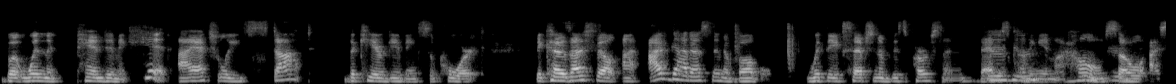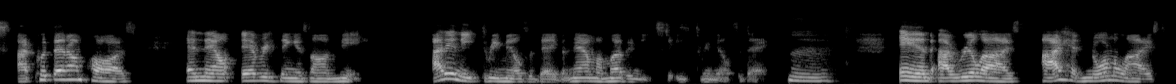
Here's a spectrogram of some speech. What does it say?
but when the pandemic hit i actually stopped the caregiving support because I felt I, have got us in a bubble with the exception of this person that mm-hmm. is coming in my home. Mm-hmm. So I, I put that on pause and now everything is on me. I didn't eat three meals a day, but now my mother needs to eat three meals a day. Mm. And I realized I had normalized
